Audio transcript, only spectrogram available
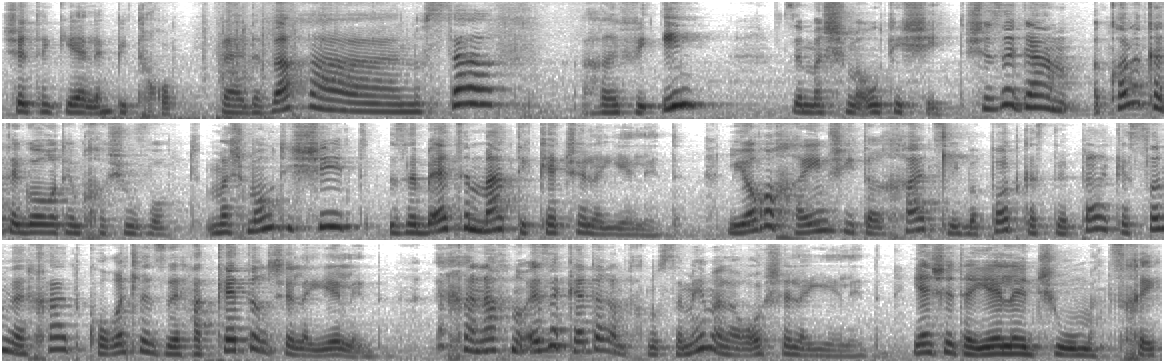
שתגיע לפתחו. והדבר הנוסף, הרביעי, זה משמעות אישית, שזה גם, כל הקטגוריות הן חשובות. משמעות אישית זה בעצם מה הטיקט של הילד. ליאור החיים שהתארחה אצלי בפודקאסט בפרק 21 קוראת לזה הכתר של הילד. איך אנחנו, איזה כתר אנחנו שמים על הראש של הילד. יש את הילד שהוא מצחיק,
